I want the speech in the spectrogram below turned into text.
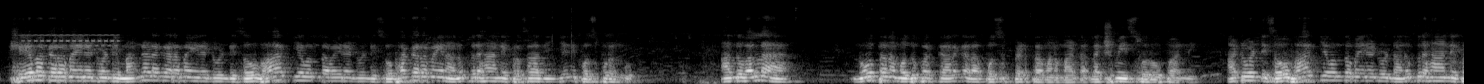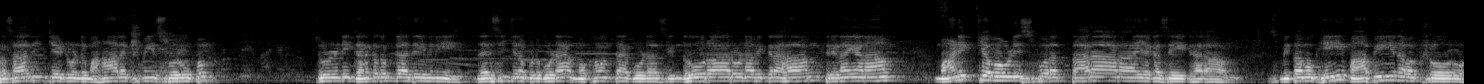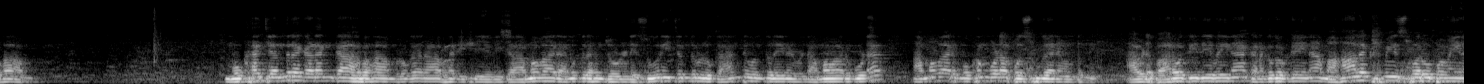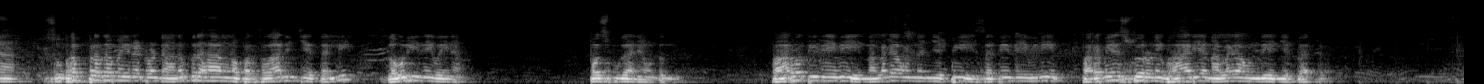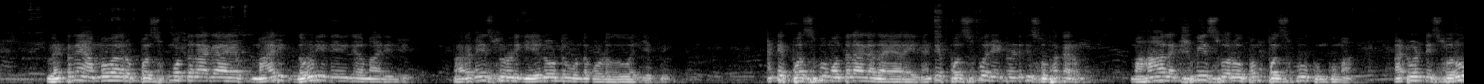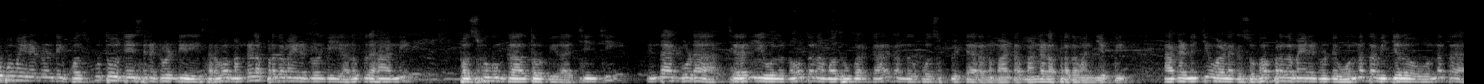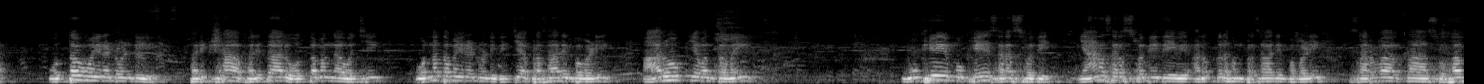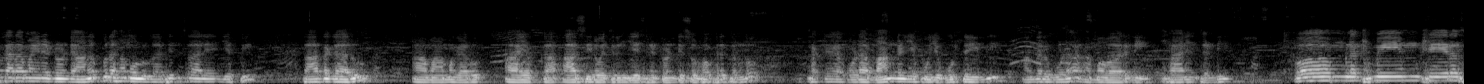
క్షేమకరమైనటువంటి మంగళకరమైనటువంటి సౌభాగ్యవంతమైనటువంటి శుభకరమైన అనుగ్రహాన్ని ప్రసాదించేది పసుపు రంగు. అందువల్ల నూతన మధుపర్కాలకు అలా పసుపు పెడతామన్నమాట లక్ష్మీ స్వరూపాన్ని. అటువంటి సౌభాగ్యవంతమైనటువంటి అనుగ్రహాన్ని ప్రసాదించేటువంటి మహాలక్ష్మి స్వరూపం చూడండి కనకదుర్గాదేవిని దర్శించినప్పుడు కూడా ముఖమంతా కూడా సింధూరారుణ విగ్రహం త్రినయనాం మాణిక్యమౌళిస్ఫుర తారానాయక శేఖరాం స్మితముఖి మాపీన వక్షోరుహాం ముఖ చంద్ర గడంకాభ మృగనాభరిషేవిక అమ్మవారి అనుగ్రహం చూడండి. సూర్యచంద్రులు కాంతివంతులైనటువంటి అమ్మవారు కూడా అమ్మవారి ముఖం కూడా పసుపుగానే ఉంటుంది. ఆవిడ పార్వతీదేవి అయినా కనకదుర్గ అయినా మహాలక్ష్మి స్వరూపమైన శుభప్రదమైనటువంటి అనుగ్రహాలను ప్రసాదించే తల్లి గౌరీదేవి పసుపుగానే ఉంటుంది. పార్వతీదేవి నల్లగా ఉందని చెప్పి సతీదేవిని పరమేశ్వరుని భార్య నల్లగా ఉంది అని చెప్పారు వెంటనే అమ్మవారు పసుపు ముద్దలాగా మారి గౌరీదేవిగా మారింది. పరమేశ్వరుడికి ఏ లోటు ఉండకూడదు అని చెప్పి. అంటే పసుపు ముద్దలాగా తయారైంది. అంటే పసుపు అనేటువంటిది శుభకరం. మహాలక్ష్మీ స్వరూపం పసుపు కుంకుమ. అటువంటి స్వరూపమైనటువంటి పసుపుతో చేసినటువంటి సర్వమంగళప్రదమైనటువంటి అనుగ్రహాన్ని పసుపు కుంకాలతో మీరు అర్చించి ఇందాక కూడా చిరంజీవులు నూతన మధుపర్కాలకు అందుకు పసుపు పెట్టారన్నమాట మంగళప్రదం అని చెప్పి. అక్కడి నుంచి వాళ్ళకి శుభప్రదమైనటువంటి ఉన్నత విద్యలో ఉన్నత ఉత్తమమైనటువంటి పరీక్షా ఫలితాలు ఉత్తమంగా వచ్చి ఉన్నతమైనటువంటి విద్య ప్రసాదింపబడి ఆరోగ్యవంతమై ముఖే ముఖే సరస్వతి జ్ఞాన సరస్వతీ దేవి అనుగ్రహం ప్రసాదింపబడి సర్వదా శుభకరమైనటువంటి అనుగ్రహములు లభించాలి అని చెప్పి తాతగారు ఆ మామగారు ఆ యొక్క ఆశీర్వచనం చేసినటువంటి శుభఫలితంలో చక్కగా కూడా మాంగళ్య పూజ పూర్తయింది. అందరూ కూడా అమ్మవారిని ధ్యానించండి. ఓం లక్ష్మీం క్షీర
